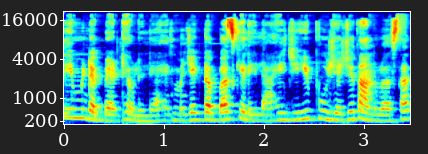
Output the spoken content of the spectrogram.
ते मी डब्यात ठेवलेले आहेत. म्हणजे एक डब्बाच केलेला आहे जी ही पूजेचे तांदूळ असतात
